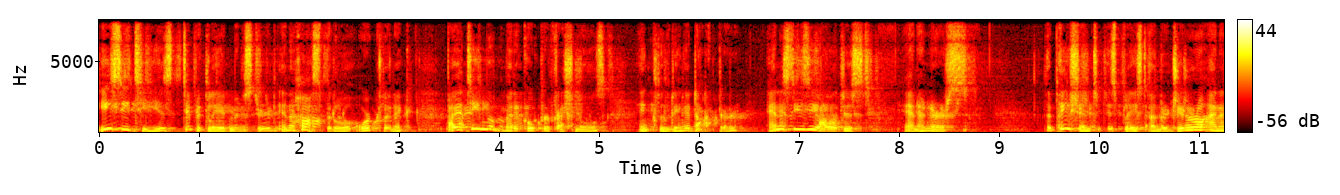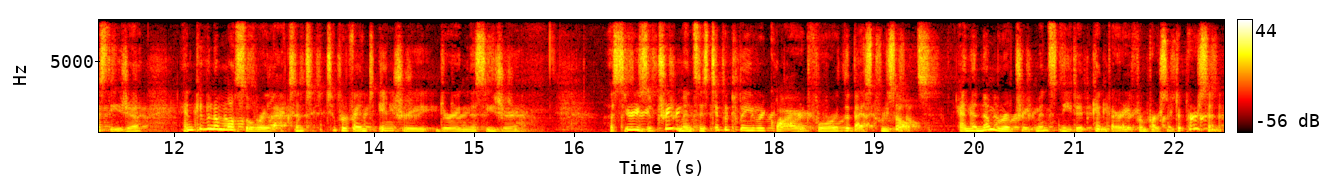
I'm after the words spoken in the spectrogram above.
ECT is typically administered in a hospital or clinic by a team of medical professionals, including a doctor, anesthesiologist, and a nurse. The patient is placed under general anesthesia and given a muscle relaxant to prevent injury during the seizure. A series of treatments is typically required for the best results, and the number of treatments needed can vary from person to person.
